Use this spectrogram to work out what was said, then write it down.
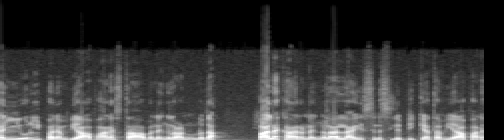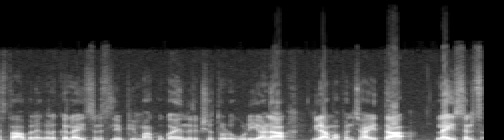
അഞ്ഞൂറിൽ പരം വ്യാപാര സ്ഥാപനങ്ങളാണുള്ളത്. പല കാരണങ്ങളാൽ ലൈസൻസ് ലഭിക്കാത്ത വ്യാപാര സ്ഥാപനങ്ങൾക്ക് ലൈസൻസ് ലഭ്യമാക്കുക എന്ന ലക്ഷ്യത്തോടു കൂടിയാണ് ഗ്രാമപഞ്ചായത്ത് ലൈസൻസ്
